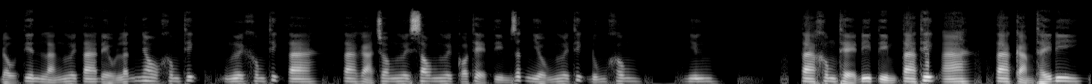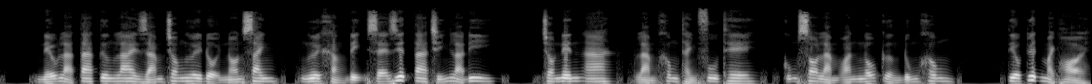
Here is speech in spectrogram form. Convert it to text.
đầu tiên là ngươi ta đều lẫn nhau không thích, ngươi không thích ta, ta gả cho ngươi sau ngươi có thể tìm rất nhiều ngươi thích đúng không? Nhưng, ta không thể đi tìm ta thích a ta cảm thấy đi, nếu là ta tương lai dám cho ngươi đội nón xanh, ngươi khẳng định sẽ giết ta chính là đi. Cho nên a làm không thành phu thê, cũng so làm oan ngẫu cường đúng không? Tiêu tuyết mạch hỏi,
